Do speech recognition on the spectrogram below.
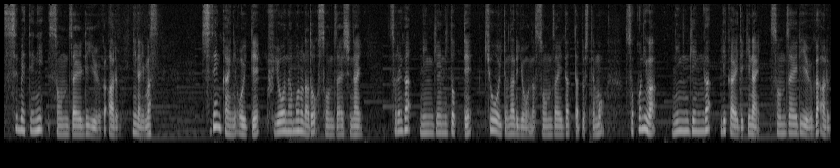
全てに存在理由があるになります。自然界において不要なものなど存在しない。それが人間にとって脅威となるような存在だったとしてもそこには人間が理解できない存在理由がある。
